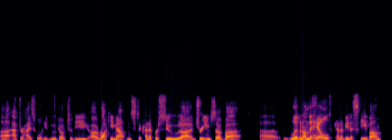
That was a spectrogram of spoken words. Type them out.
after high school, he'd moved up to the Rocky Mountains to kind of pursue dreams of uh, living on the hill, kind of being a ski bum.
